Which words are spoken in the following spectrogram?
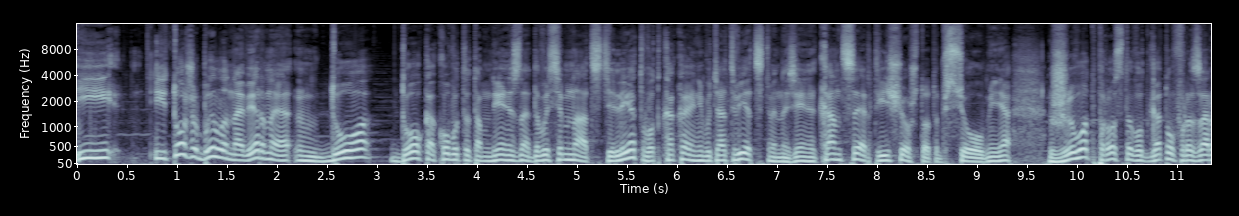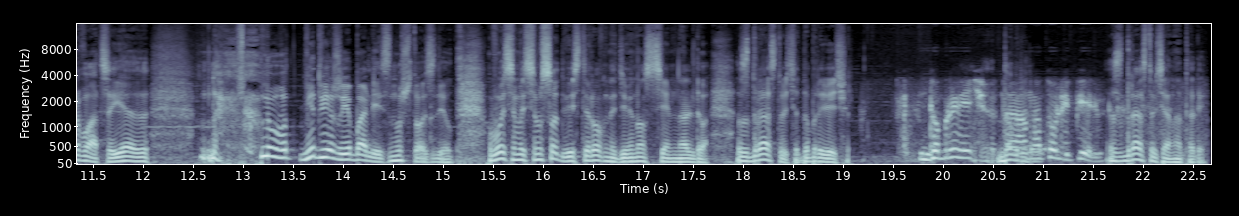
И, и тоже было, наверное, до, до какого-то там, я не знаю, до 18 лет, вот какая-нибудь ответственность, концерт, еще что-то, все, у меня живот просто вот готов разорваться. Я, ну вот медвежья болезнь, ну что сделать. 8 800 200 ровно 9702. Здравствуйте, добрый вечер. Добрый вечер. Добрый, Это Анатолий Пермь. Здравствуйте, Анатолий.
